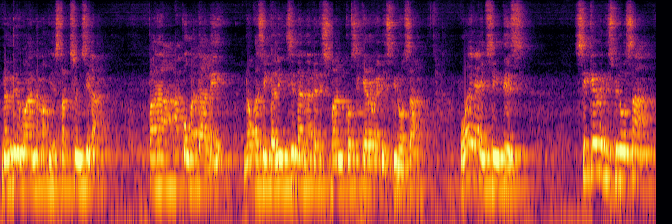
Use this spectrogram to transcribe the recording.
Number one, na mag-instruction sila para ako madali. No, kasi galit sila na na-disband ko si Kerwin Espinosa. Why I say this? Si Kerwin Espinosa,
